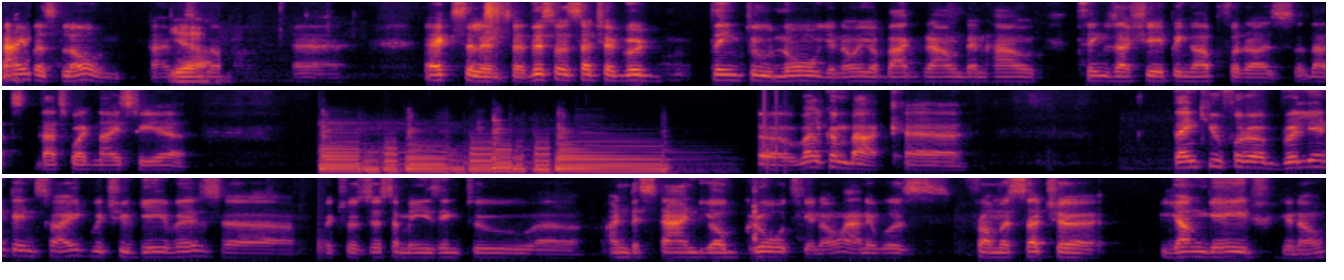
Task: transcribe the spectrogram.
Time has flown. Time yeah. has flown. Uh, excellent, sir. This was such a good thing to know, you know, your background and how things are shaping up for us. So that's that's quite nice to hear. Welcome back. Uh, thank you for a brilliant insight which you gave us, uh, which was just amazing to uh, understand your growth, you know, and it was from a, such a young age, you know,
